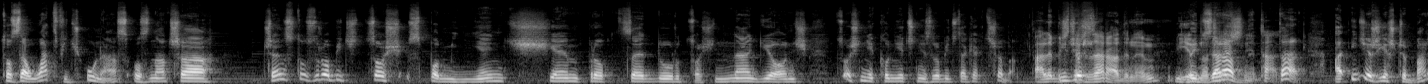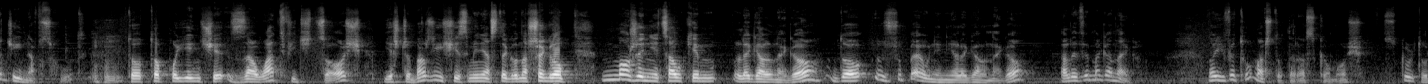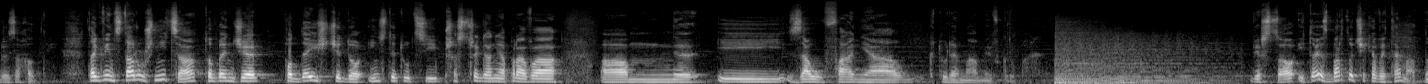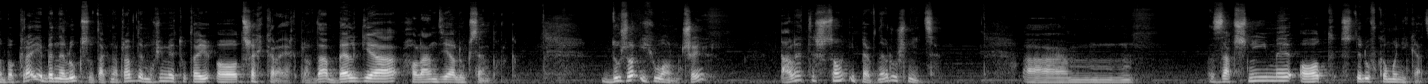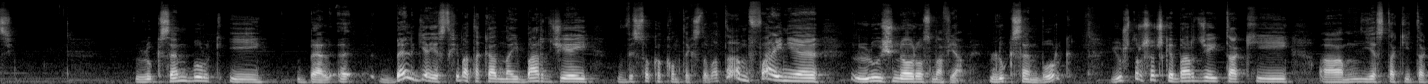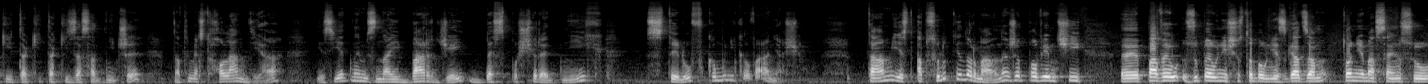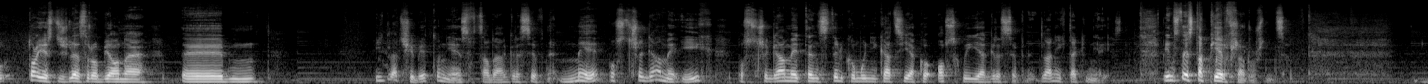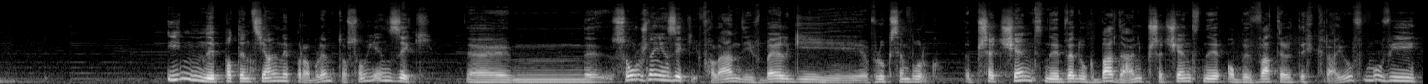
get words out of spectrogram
To załatwić u nas oznacza często zrobić coś z pominięciem procedur, coś nagiąć, coś niekoniecznie zrobić tak, jak trzeba. Ale być Idziesz- też zaradnym i być jednocześnie. zaradnym. Tak. Tak. A idziesz jeszcze bardziej na wschód, to to pojęcie załatwić coś jeszcze bardziej się zmienia z tego naszego może nie całkiem legalnego do zupełnie nielegalnego, ale wymaganego. No i wytłumacz to teraz komuś z kultury zachodniej. Tak więc ta różnica to będzie podejście do instytucji, przestrzegania prawa um, i zaufania, które mamy w grupach. Wiesz co, i to jest bardzo ciekawy temat, no bo kraje Beneluxu, tak naprawdę mówimy tutaj o trzech krajach, prawda? Belgia, Holandia, Luksemburg. Dużo ich łączy, ale też są i pewne różnice. Em, zacznijmy od stylów komunikacji. Luksemburg i Bel e, Belgia jest chyba taka najbardziej wysoko kontekstowa. Tam fajnie, luźno rozmawiamy. Luksemburg już troszeczkę bardziej taki um, jest taki, taki, taki, taki zasadniczy. Natomiast Holandia jest jednym z najbardziej bezpośrednich stylów komunikowania się. Tam jest absolutnie normalne, że powiem Ci, Paweł, zupełnie się z Tobą nie zgadzam, to nie ma sensu, to jest źle zrobione. i dla Ciebie to nie jest wcale agresywne. My postrzegamy ich, postrzegamy ten styl komunikacji jako oschły i agresywny. Dla nich taki nie jest. Więc to jest ta pierwsza różnica. Inny potencjalny problem to są języki. Są różne języki w Holandii, w Belgii, w Luksemburgu. Przeciętny, według badań, przeciętny obywatel tych krajów mówi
